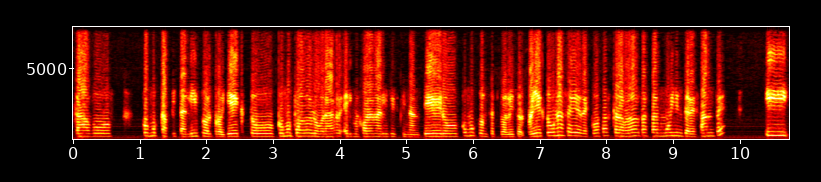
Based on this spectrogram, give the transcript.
cabos, cómo capitalizo el proyecto, cómo puedo lograr el mejor análisis financiero, cómo conceptualizo el proyecto, una serie de cosas que la verdad va a estar muy interesante. Y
